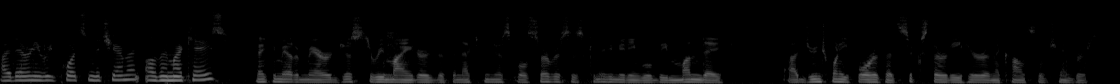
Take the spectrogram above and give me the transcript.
Are there any reports from the chairman? Alderman Marquez? Thank you, Madam Mayor. Just a reminder that the next Municipal Services Committee meeting will be Monday, uh, June 24th at 6:30 here in the council chambers.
